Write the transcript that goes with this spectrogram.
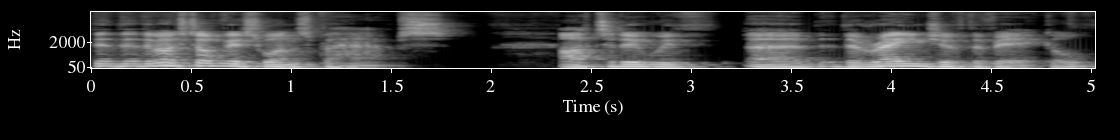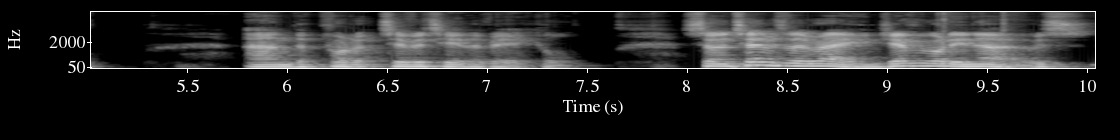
the, the, the, most obvious ones, perhaps, are to do with uh, the range of the vehicle and the productivity of the vehicle. So, in terms of the range, everybody knows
